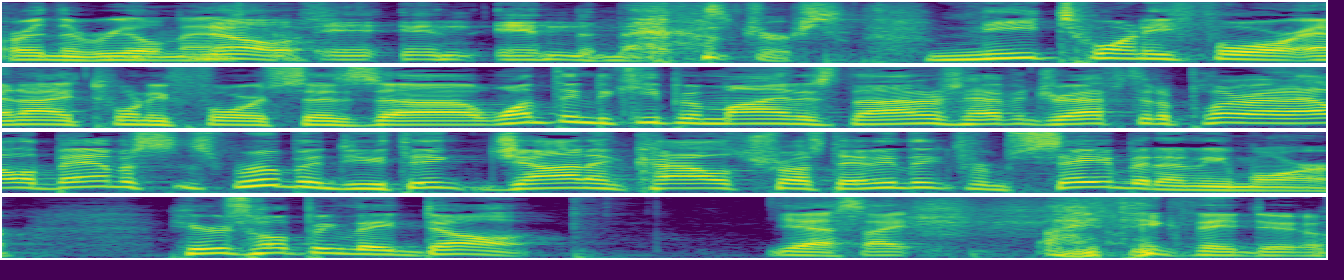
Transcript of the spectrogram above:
or in the real No, Masters? in, in in the Masters. Knee twenty four, Ni twenty four says uh, one thing to keep in mind is the Niners haven't drafted a player out of Alabama since Reuben. Do you think John and Kyle trust anything from Saban anymore? Here's hoping they don't. Yes, I I think they do.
